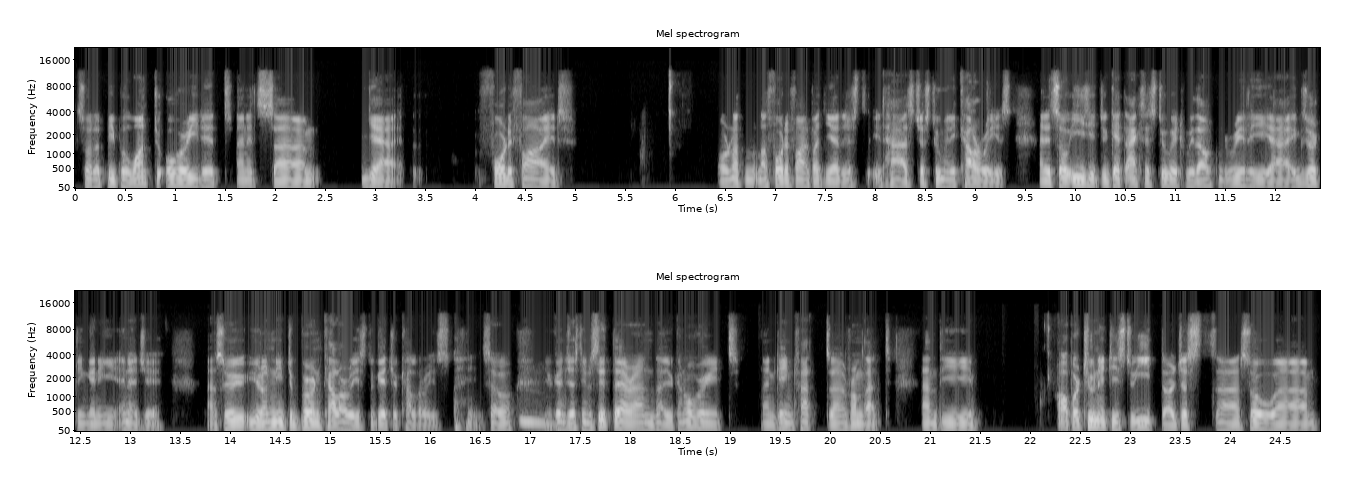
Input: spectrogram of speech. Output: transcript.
so that people want to overeat it. And it's um yeah fortified or not not fortified but yeah just it has just too many calories. And it's so easy to get access to it without really uh, exerting any energy. Uh, so you don't need to burn calories to get your calories. So mm. you can just you know sit there and uh, you can overeat and gain fat uh, from that. And the opportunities to eat are just uh, so um,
